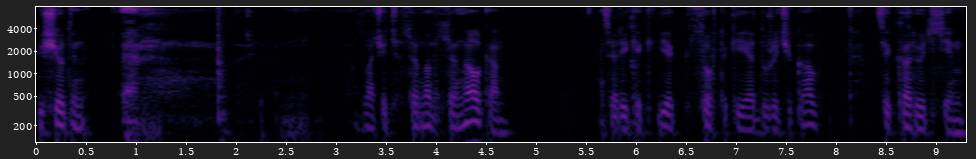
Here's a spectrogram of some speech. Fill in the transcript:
І ще один, значить, сигнал- сигналка. Це рік, як, як сорт, який я дуже чекав. Це Каріот 7.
